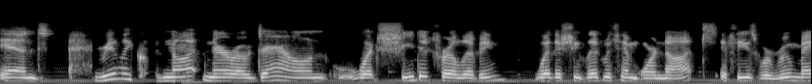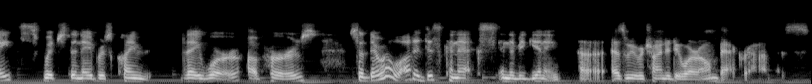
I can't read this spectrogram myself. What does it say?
And really could not narrow down what she did for a living, whether she lived with him or not, if these were roommates, which the neighbors claimed they were of hers. So there were a lot of disconnects in the beginning uh, as we were trying to do our own background on this.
